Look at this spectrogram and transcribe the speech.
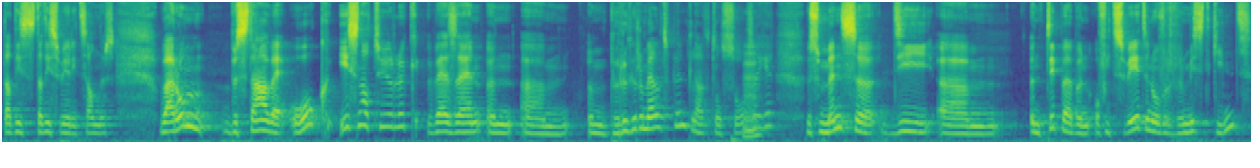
Dat, is, dat is weer iets anders. Waarom bestaan wij ook, is natuurlijk, wij zijn een, ehm, een burgermeldpunt, laat het ons zo zeggen. Dus mensen die ehm, een tip hebben of iets weten over een vermist kind,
